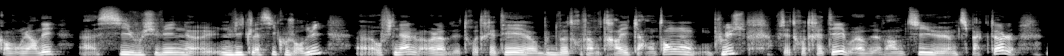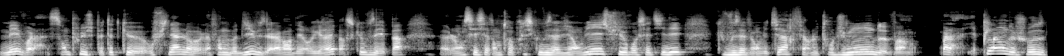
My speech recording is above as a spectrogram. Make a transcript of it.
Quand vous regardez, si vous suivez une, vie classique aujourd'hui, au final, bah, voilà, vous êtes retraité au bout de votre, enfin vous travaillez 40 ans ou plus, vous êtes retraité, voilà, vous avez un petit un petit pactole, mais voilà, sans plus. Peut-être que au final, la fin de votre vie, vous allez avoir des regrets parce que vous n'avez pas lancé cette entreprise que vous aviez envie, suivre cette idée que vous avez envie de faire, faire le tour du monde, voilà, il y a plein de choses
